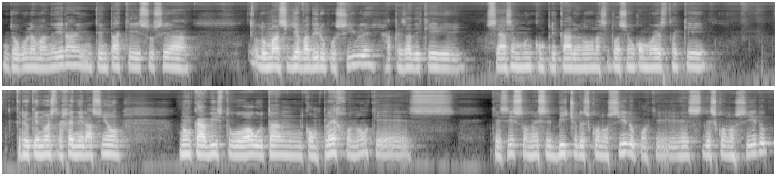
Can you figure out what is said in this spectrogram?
De alguma maneira, tentar que isso seja o mais llevadero possível, apesar de que se hace muito complicado, ¿no? Uma situação como esta que creio que nossa geração nunca ha visto algo tão complexo, ¿no? Que é que es isso, ¿no? esse bicho desconhecido, porque é desconhecido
